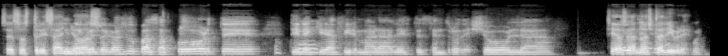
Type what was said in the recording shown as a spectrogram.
O sea, esos tres Tiene que años, entregar su pasaporte, tiene que ir a firmar al este centro de Shola. sí, o sea, no ¿De está libre. Bueno,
